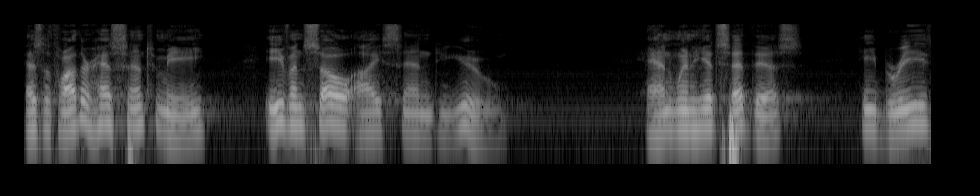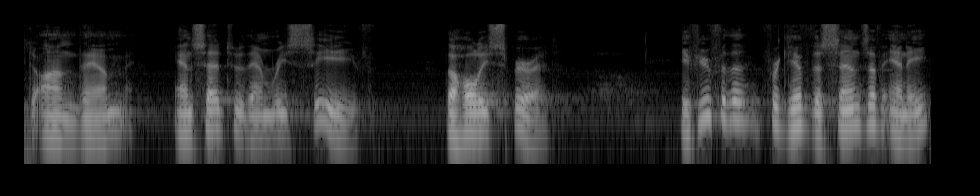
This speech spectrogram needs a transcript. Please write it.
As the Father has sent me, even so I send you. And when he had said this, he breathed on them and said to them, Receive the Holy Spirit. If you for the, forgive the sins of any,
